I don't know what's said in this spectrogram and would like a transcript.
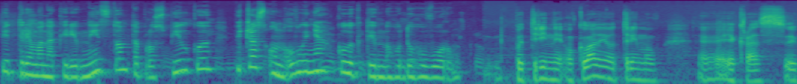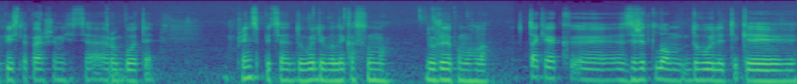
підтримана керівництвом та проспілкою під час оновлення колективного договору. потрійний оклад я отримав е, якраз після першого місяця роботи. В принципі, це доволі велика сума, дуже допомогла. Так як е, з житлом доволі таки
